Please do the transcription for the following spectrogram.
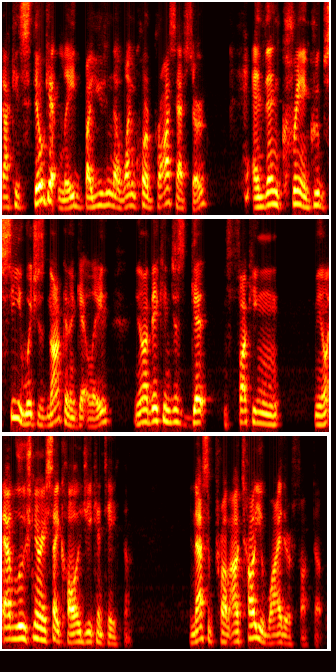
that can still get laid by using that one core processor, and then create a group C, which is not going to get laid. You know, they can just get fucking, you know, evolutionary psychology can take them. And that's a problem. I'll tell you why they're fucked up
